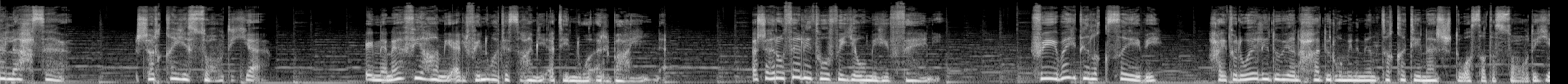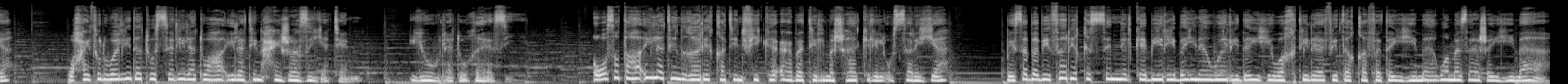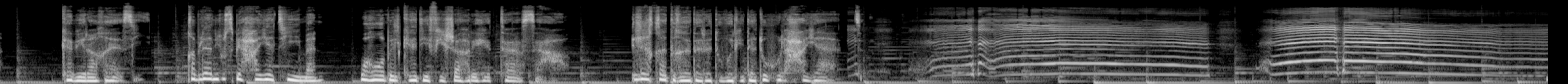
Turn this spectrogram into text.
هنا الأحساء شرقي السعودية. إننا في عام 1940 الشهر الثالث في يومه الثاني. في بيت القصيبي حيث الوالد ينحدر من منطقة نجد وسط السعودية وحيث الوالدة سليلة عائلة حجازية يولد غازي. وسط عائلة غارقة في كآبة المشاكل الأسرية بسبب فارق السن الكبير بين والديه واختلاف ثقافتيهما ومزاجيهما. كبر غازي قبل أن يصبح يتيما وهو بالكاد في شهره التاسع. لقد غادرت والدته الحياة.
